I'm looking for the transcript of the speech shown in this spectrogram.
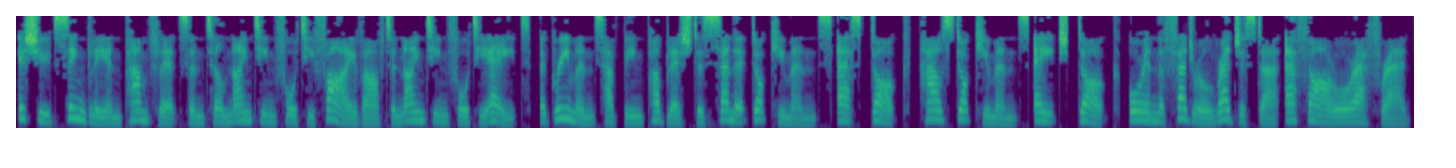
issued singly in pamphlets until 1945 After 1948, agreements have been published as Senate documents S. Doc, House documents H. Doc, or in the Federal Register FR or FReg.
